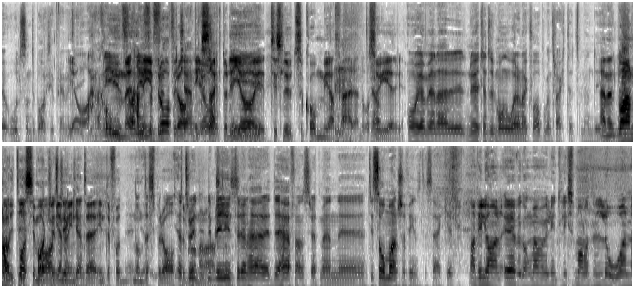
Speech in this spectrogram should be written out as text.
eh, Olsson tillbaka i Premier League. Ja, han, är ju, kommer, han är ju för bra för Champions. Exakt, och det är gör ju- till slut så kommer ju affären då, så Ja. är det ju. Och jag menar, nu vet jag inte hur många år han har kvar på kontraktet. Men det är Nej men bara han har lite is i magen och inte, inte få någon desperat Jag att tror gå inte, någon det blir ju inte den här, det här fönstret men eh, till sommaren så finns det säkert. Man vill ju ha en övergång men man vill ju inte liksom ha något lån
